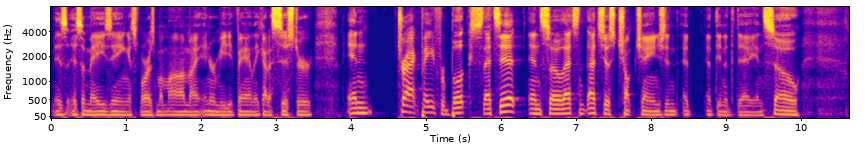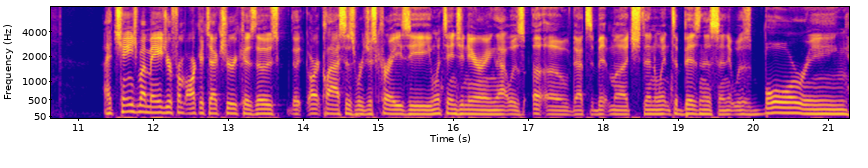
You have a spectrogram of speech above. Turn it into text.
is is amazing as far as my mom, my intermediate family, got a sister, and track paid for books. That's it. And so that's that's just chump change in, at at the end of the day. And so. I changed my major from architecture because those art classes were just crazy. Went to engineering, that was uh oh, that's a bit much. Then went into business, and it was boring.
